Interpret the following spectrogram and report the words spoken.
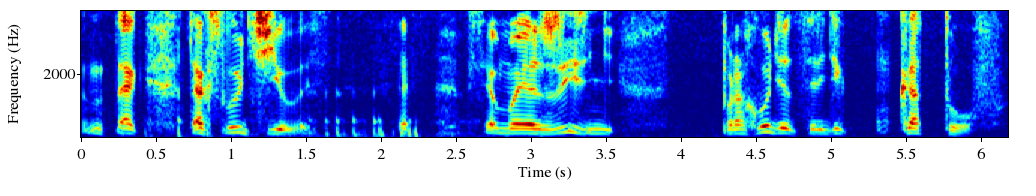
Ну, Так, так случилось. Вся моя жизнь проходит среди котов.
